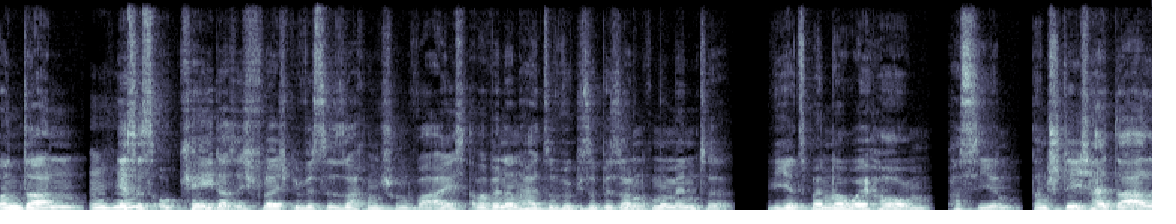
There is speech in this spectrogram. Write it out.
Und dann mhm. ist es okay, dass ich vielleicht gewisse Sachen schon weiß, aber wenn dann halt so wirklich so besondere Momente wie jetzt bei No Way Home passieren, dann stehe ich halt da,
